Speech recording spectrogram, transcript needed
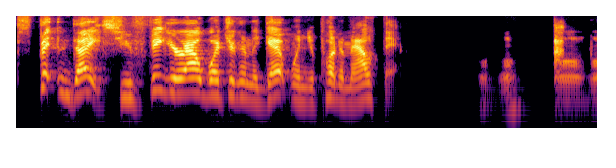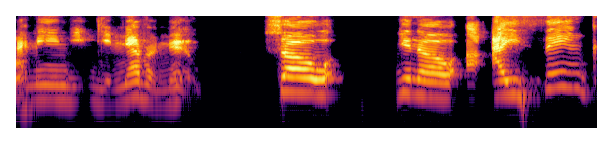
spitting dice. You figure out what you're going to get when you put them out there. Mm-hmm. Mm-hmm. I, I, mean, you, you never knew. So you know, I think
